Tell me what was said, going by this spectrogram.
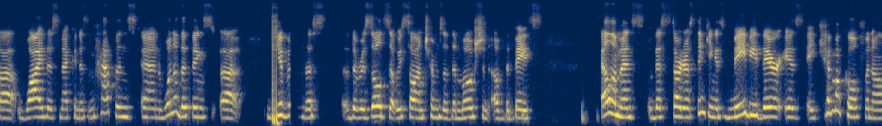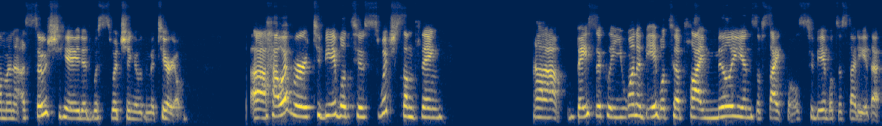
uh, why this mechanism happens. And one of the things, uh, given this, the results that we saw in terms of the motion of the base elements that started us thinking is maybe there is a chemical phenomena associated with switching of the material. Uh, however, to be able to switch something, uh, basically you want to be able to apply millions of cycles to be able to study that.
